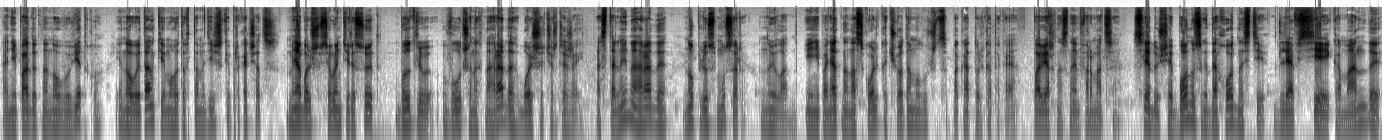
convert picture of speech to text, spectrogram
они падают на новую ветку, и новые танки могут автоматически прокачаться. Меня больше всего интересует, будут ли в улучшенных наградах больше чертежей. Остальные награды, ну плюс мусор, ну и ладно. И непонятно насколько, что там улучшится, пока только такая поверхностная информация. Следующий бонус к доходности для всей команды,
